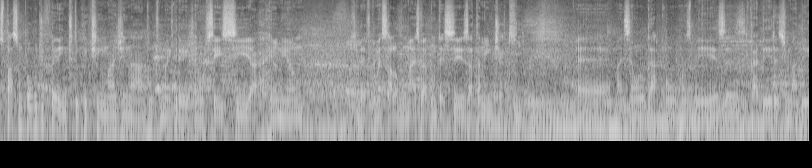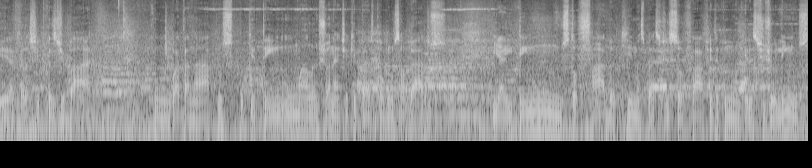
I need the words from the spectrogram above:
espaço um pouco diferente do que eu tinha imaginado de uma igreja. Não sei se a reunião que deve começar logo mais vai acontecer exatamente aqui. É, mas é um lugar com algumas mesas e cadeiras de madeira, aquelas típicas de bar com guardanapos, porque tem uma lanchonete aqui perto com alguns salgados. E aí tem um estofado aqui, uma espécie de sofá feita com aqueles tijolinhos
